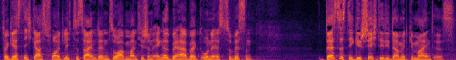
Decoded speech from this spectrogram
vergesst nicht gastfreundlich zu sein, denn so haben manche schon Engel beherbergt, ohne es zu wissen. Das ist die Geschichte, die damit gemeint ist.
